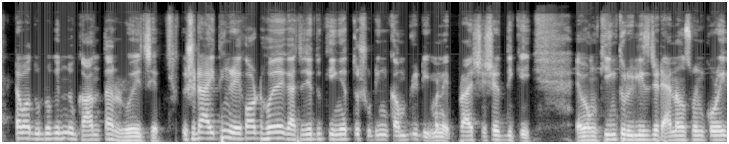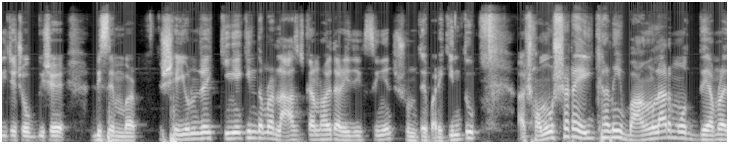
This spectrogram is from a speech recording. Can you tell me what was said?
একটা বা দুটো কিন্তু গান তার রয়েছে। তো সেটা আই থিঙ্ক রেকর্ড হয়ে গেছে, যেহেতু কিংয়ের তো শুটিং কমপ্লিটই মানে প্রায় শেষের দিকেই। এবং কিং তো রিলিজ ডেট অ্যানাউন্সমেন্ট করে দিয়েছে চব্বিশে ডিসেম্বর। সেই অনুযায়ী কিংয়ে কিন্তু আমরা লাস্ট গান হয়তো অরিজিৎ সিং এর শুনতে পারি। কিন্তু সমস্যাটা এইখানেই বাংলার মধ্যে আমরা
